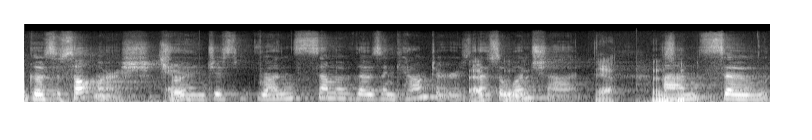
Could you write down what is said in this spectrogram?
Ghost of Saltmarsh Sure. and just run some of those encounters as a one shot. Yeah. Um, so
